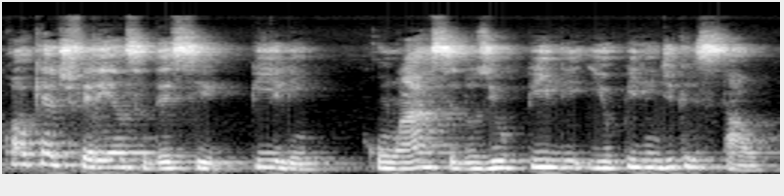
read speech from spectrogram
Qual que é a diferença desse peeling com ácidos e o peeling e o peeling de cristal?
